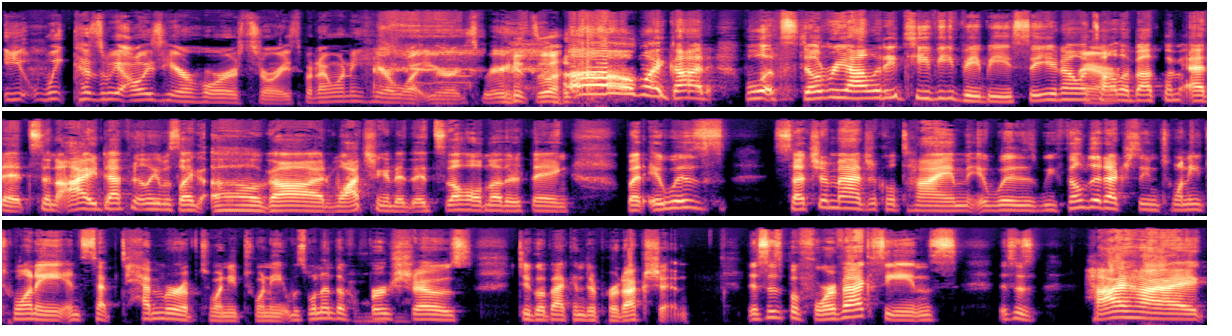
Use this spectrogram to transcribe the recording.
you, we because we always hear horror stories, but I want to hear what your experience was. Oh my God. Well, it's still reality TV, baby. So, you know, it's all about them edits. And I definitely was like, oh God, watching it, it's the whole nother thing. But it was such a magical time. It was, we filmed it actually in 2020, in September of 2020. It was one of the Oh, first shows to go back into production. This is before vaccines. This is high, high,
